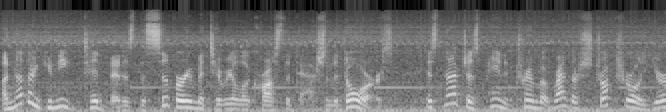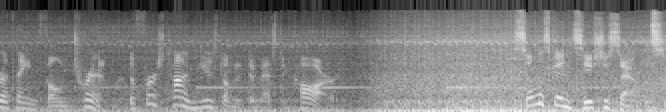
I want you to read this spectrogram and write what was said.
Another unique tidbit is the silvery material across the dash and the doors. It's not just painted trim but rather structural urethane foam trim, the first time used on a domestic car. So let's go and see if she sounds.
